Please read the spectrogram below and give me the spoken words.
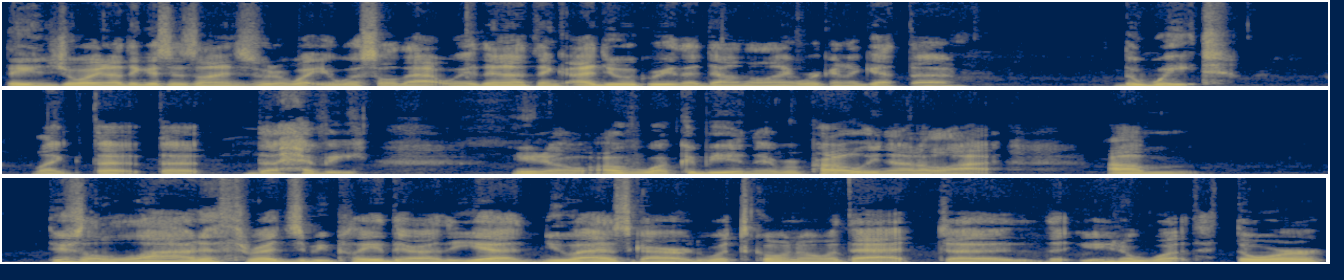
they enjoy. And I think it's designed to sort of wet your whistle that way. Then I think I do agree that down the line we're going to get the the weight, like the the the heavy, you know, of what could be in there, but probably not a lot. Um, there's a lot of threads to be played there. Uh, Yeah, New Asgard. What's going on with that? Uh, the, you know what Thor,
